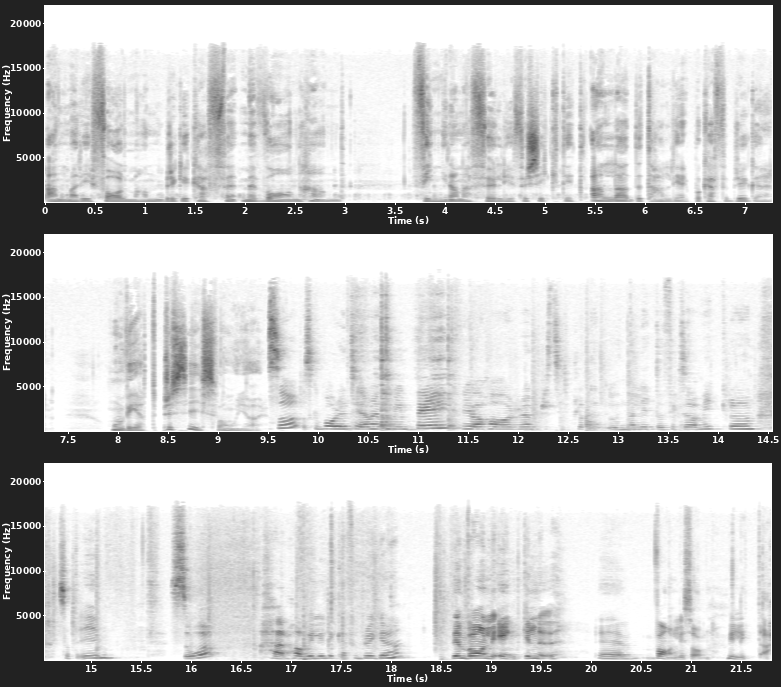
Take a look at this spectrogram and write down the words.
Ann-Marie Falman brygger kaffe med van hand. Fingrarna följer försiktigt alla detaljer på kaffebryggaren. Hon vet precis vad hon gör. Så, jag ska bara orientera mig på min bänk. Jag har eh, precis plockat undan lite och fixat av mikron. Satt in. Så, här har vi lilla kaffebryggaren. Det är en vanlig enkel nu. Eh, vanlig sån, Melitta.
